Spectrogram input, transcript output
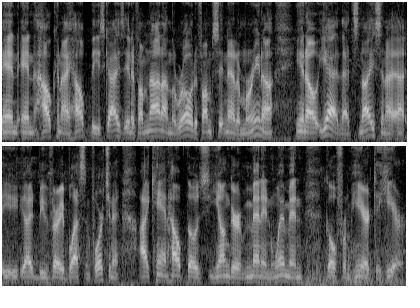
and and how can I help these guys? And if I'm not on the road, if I'm sitting at a marina, you know, yeah, that's nice, and I, I'd be very blessed and fortunate. I can't help those younger men and women go from here to here,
